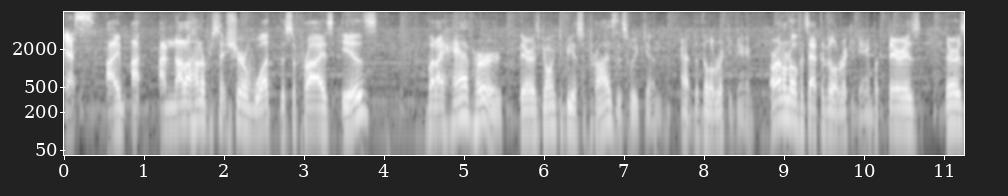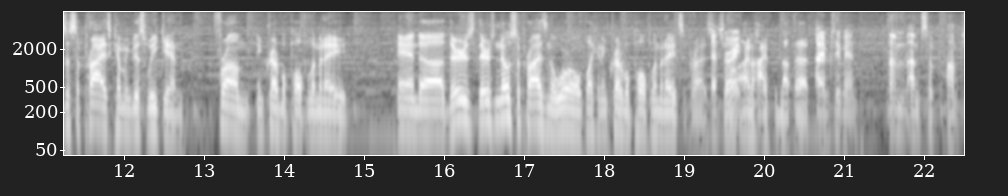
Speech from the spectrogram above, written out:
Yes. I, I I'm not 100% sure what the surprise is, but I have heard there is going to be a surprise this weekend at the Villa Rica game. Or I don't know if it's at the Villa Rica game, but there is there is a surprise coming this weekend from Incredible Pulp Lemonade. And uh, there's there's no surprise in the world like an Incredible Pulp Lemonade surprise. That's So right. I'm hyped about that. I am too, man. I'm I'm so pumped.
